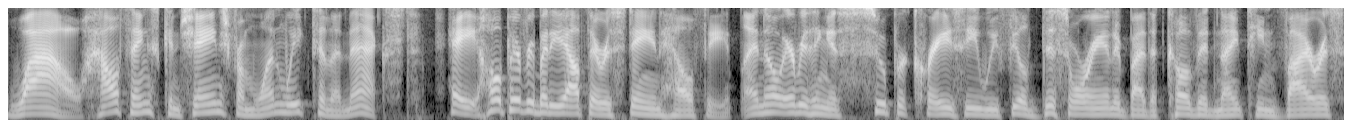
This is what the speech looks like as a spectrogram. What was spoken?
Wow, how things can change from one week to the next. Hey, hope everybody out there is staying healthy. I know everything is super crazy. We feel disoriented by the COVID 19 virus.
